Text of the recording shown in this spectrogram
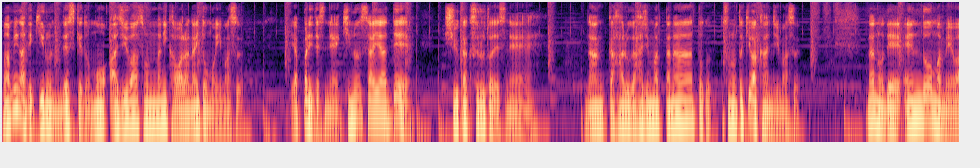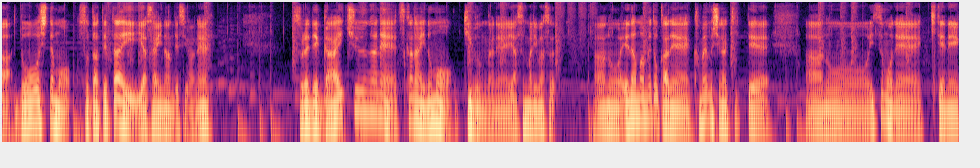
豆ができるんですけども、味はそんなに変わらないと思います。やっぱりですね、絹さやで収穫するとですね、なんか春が始まったなぁと、その時は感じます。なので、エンドウ豆はどうしても育てたい野菜なんですよね。それで害虫がね、つかないのも気分がね、休まります。あの、枝豆とかね、カメムシが来て、あのいつもね、来てね、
